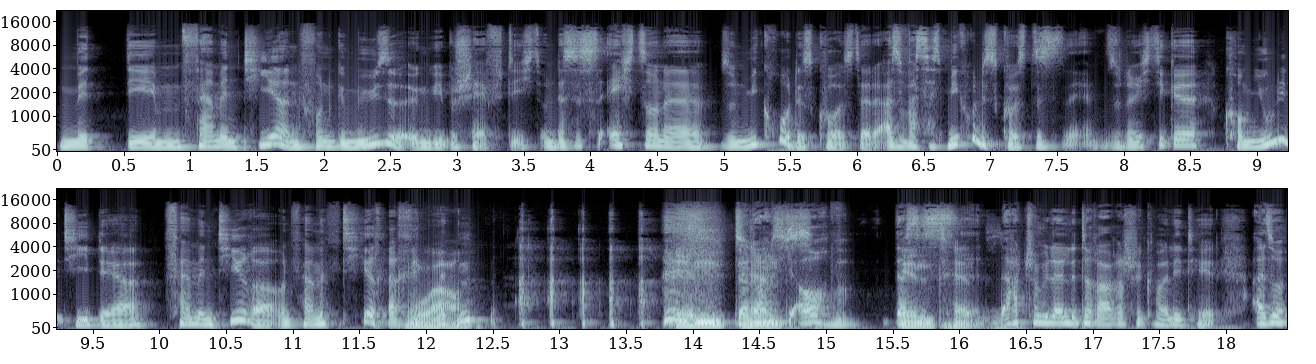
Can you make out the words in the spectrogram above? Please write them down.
mit dem Fermentieren von Gemüse irgendwie beschäftigt. Und das ist echt so eine, so ein Mikrodiskurs. Der, also was heißt Mikrodiskurs? Das ist so eine richtige Community der Fermentierer und Fermentiererinnen. Wow. da dachte ich auch, das ist, hat schon wieder literarische Qualität. Also,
